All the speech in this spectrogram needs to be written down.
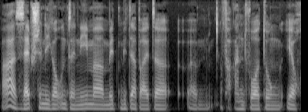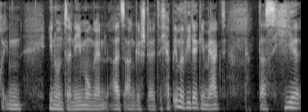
ja, selbstständiger Unternehmer mit Mitarbeiterverantwortung, ähm, auch in, in Unternehmungen als Angestellter. Ich habe immer wieder gemerkt, dass hier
